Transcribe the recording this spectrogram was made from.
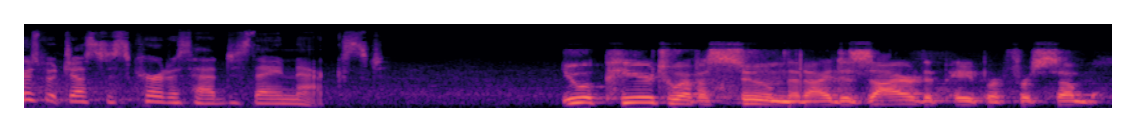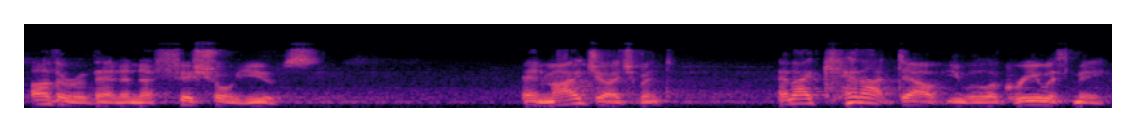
Here's what Justice Curtis had to say next. You appear to have assumed that I desire the paper for some other than an official use. In my judgment, and I cannot doubt you will agree with me,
